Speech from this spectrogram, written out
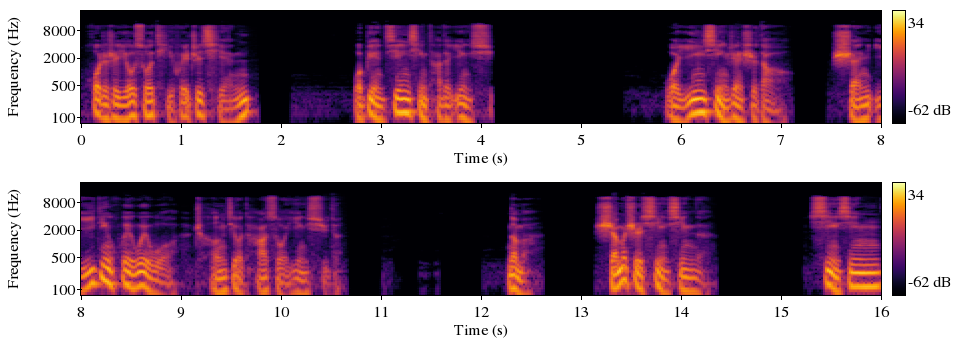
或者是有所体会之前，我便坚信他的应许。我因信认识到，神一定会为我成就他所应许的。那么，什么是信心呢？信心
